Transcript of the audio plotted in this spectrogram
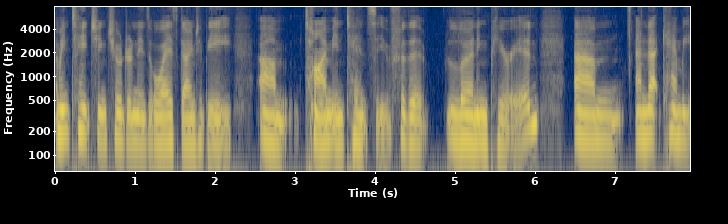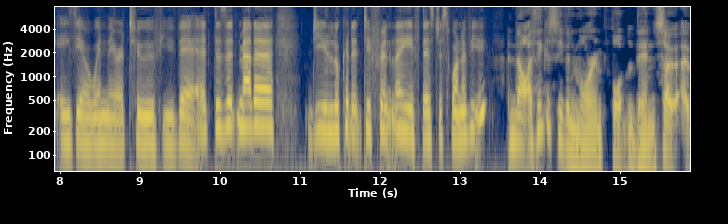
I mean, teaching children is always going to be um, time intensive for the learning period. Um, and that can be easier when there are two of you there. Does it matter? Do you look at it differently if there's just one of you? No, I think it's even more important then. So, uh,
